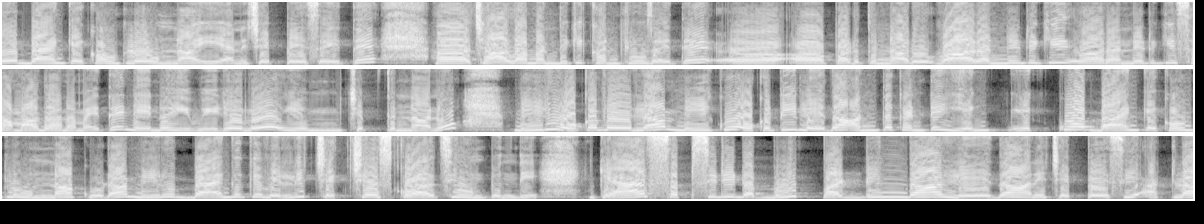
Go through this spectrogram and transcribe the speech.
ఏ బ్యాంక్ అకౌంట్లో ఉన్నాయి అని చెప్పేసి అయితే చాలామందికి కన్ఫ్యూజ్ అయితే పడుతున్నారు. వారన్నిటికీ వారన్నిటికీ సమాధానం అయితే నేను ఈ వీడియోలో చెప్తున్నాను. మీరు ఒకవేళ మీకు ఒకటి లేదా అంతకంటే ఎం- ఎక్కువ బ్యాంక్ అకౌంట్లు ఉన్నా కూడా మీరు బ్యాంకుకి వెళ్ళి చెక్ చేసుకోవాల్సి ఉంటుంది. గ్యాస్ సబ్సిడీ డబ్బులు పడిందా లేదా అని చెప్పేసి అట్లా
